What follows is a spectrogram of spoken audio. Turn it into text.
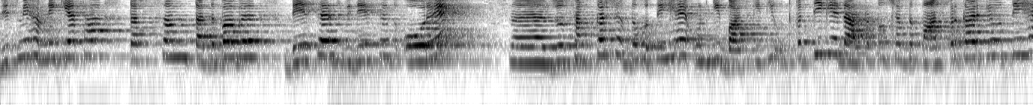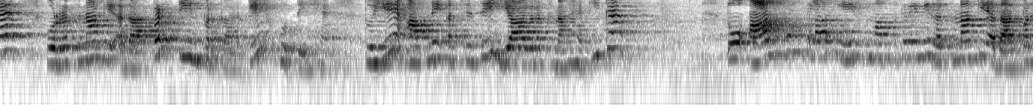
जिसमें हमने किया था, तत्सम, तद्भव देशज विदेशज और जो संकर शब्द होते हैं, उनकी बात की थी। उत्पत्ति के आधार पर तो शब्द पाँच प्रकार के होते हैं और रचना के आधार पर तीन प्रकार के होते हैं। तो ये आपने अच्छे से याद रखना है, ठीक है? तो आज हम क्लास ये समाप्त करेंगे। रचना के आधार पर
